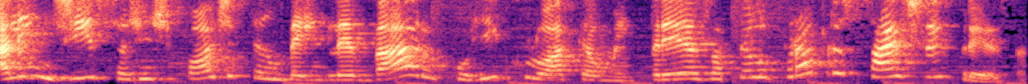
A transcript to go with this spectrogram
Além disso, a gente pode também levar o currículo até uma empresa pelo próprio site da empresa.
